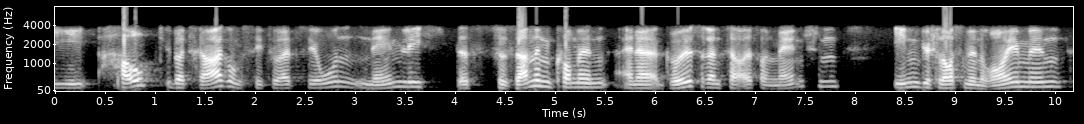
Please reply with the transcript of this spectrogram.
die Hauptübertragungssituation, nämlich das Zusammenkommen einer größeren Zahl von Menschen in geschlossenen Räumen,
